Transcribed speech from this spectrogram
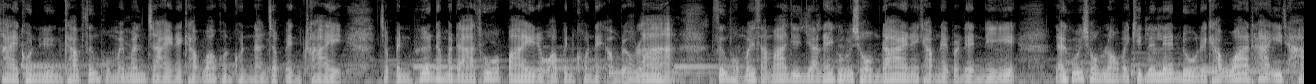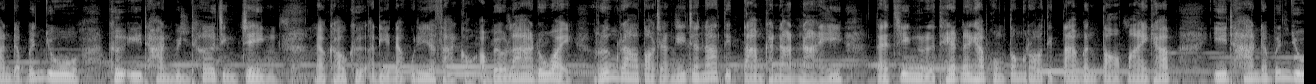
ชายคนหนึ่งครับ ซึ่งผมไม่มั่นใจนะครับว่าคนคนนั้นจะเป็นใคร จะเป็นเพื่อนธรรมดาทั่วไปหรือว่าเป็นคนในอัมเบรล่าซึ่งผมไม่สามารถยืนยันให้คุณผู้ชมได้นะครับในประเด็นนี้ และคุณผู้ชมลองไปคิดเล่นๆดูนะครับว่าถ้าอีธานเดบเบิลยูคืออีธานวินเทอร์จริง ๆ แล้วเขาคืออดีตนักวิทยาศาสตร์ของอัมเบรล่าด้วย เรื่องราวต่อจากนี้จะน่าติดตามขนาดไหน แต่จริงหรือเท็จนะครับคงต้องรอติดตามกันต่อไปครับอีธานดับเบิลยู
